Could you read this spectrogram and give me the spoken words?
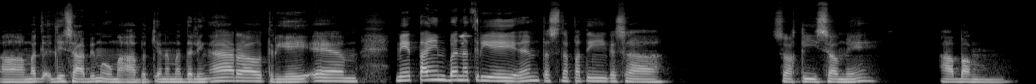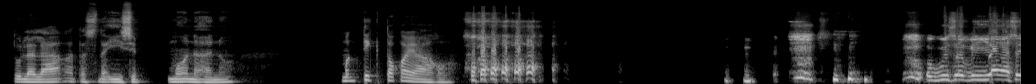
ah mad- di sabi mo, umaabot ka na madaling araw, 3 a.m. May time ba na 3 a.m. tapos napatingin ka sa sa kisame habang tulala ka tapos naisip mo na ano, mag-TikTok kaya ako. Huwag mo sabihin yan kasi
